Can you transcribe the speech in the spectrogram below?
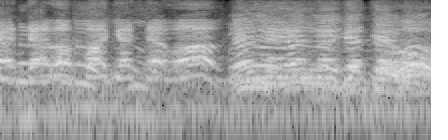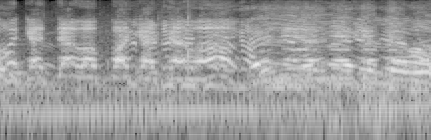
ಗೆದ್ದೇವಪ್ಪ ಗೆದ್ದೇವು ಗೆದ್ದೇವು ಗೆದ್ದೇವಪ್ಪ ಗೆದ್ದೇವು ಭಾರತ್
